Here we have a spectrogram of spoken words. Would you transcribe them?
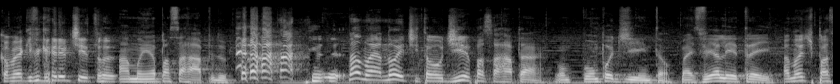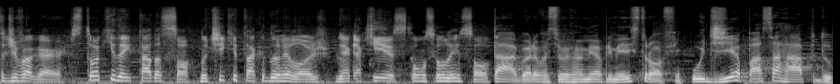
Como é que ficaria o título? Amanhã passa rápido. Não, não é a noite, então o dia passa rápido. Tá, vamos, vamos pro dia então. Mas vê a letra aí. A noite passa devagar. Estou aqui deitada só, no tic-tac do relógio. Me aqueço com o seu lençol. Tá, agora você vai ver a minha primeira estrofe. O dia passa rápido.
